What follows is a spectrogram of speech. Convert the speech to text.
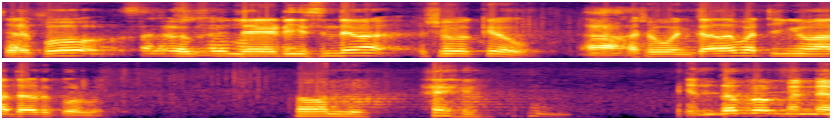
ചിലപ്പോ ലേഡീസിന്റെ ഷൂ ഒക്കെ ആവും. പക്ഷെ ഓനക്ക് അത് പറ്റിങ്ങോ അത് എടുക്കുള്ളൂ എന്താ പിന്നെ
